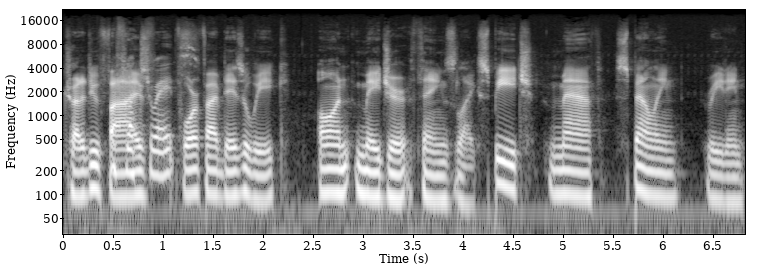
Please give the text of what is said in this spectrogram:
try to do five, four or five days a week on major things like speech, math, spelling, reading.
